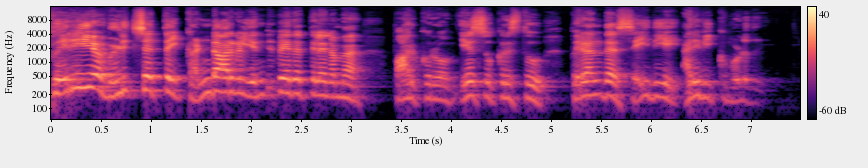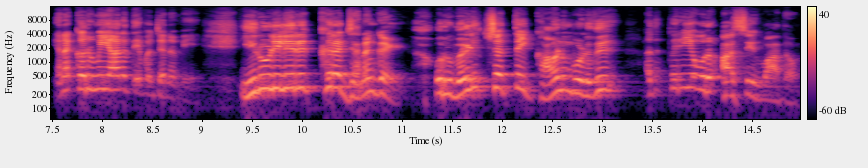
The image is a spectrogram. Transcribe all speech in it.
பெரிய வெளிச்சத்தை கண்டார்கள் என்று வேதத்தில் நம்ம பார்க்கிறோம். இயேசு கிறிஸ்து பிறந்த செய்தியை அறிவிக்கும் பொழுது. எனக்கு அருமையான தேவஜனமே இருளில் இருக்கிற ஜனங்கள் ஒரு வெளிச்சத்தை காணும் பொழுது அது பெரிய ஒரு ஆசீர்வாதம்.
